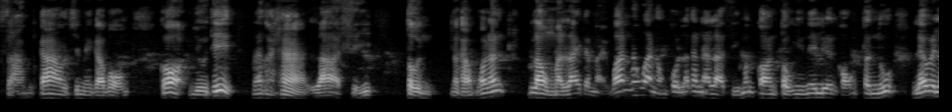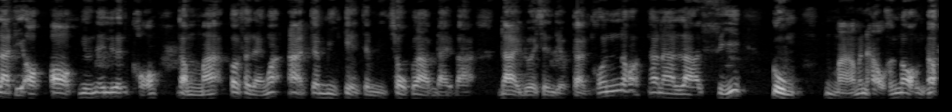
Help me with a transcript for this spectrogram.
17.39 ใช่ไหมครับผม ก็อยู่ที่ลัคนาราศี ตุลนะครับ เพราะนั้นเรามาไล่กันหน่อยวันทั้งวันของคนลัคนาราศีมังกรตกอยู่ในเรือนของตนุ แล้วเวลาที่ออกออกอยู่ในเรือนของกัมมะ ก็แสดงว่าอาจจะมีเกณฑ์จะมีโชคลาภได้บ้างได้ด้วยเช่นเดียวกัน คนลัคนาราศีกลุ่มหมามันเห่าข้างนอกเนาะ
